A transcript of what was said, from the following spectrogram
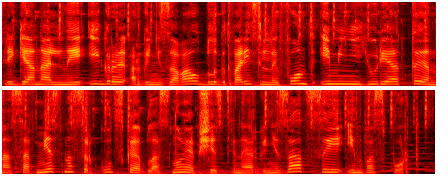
Региональные игры организовал благотворительный фонд имени Юрия Тена совместно с Иркутской областной общественной организацией «Инваспорт».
